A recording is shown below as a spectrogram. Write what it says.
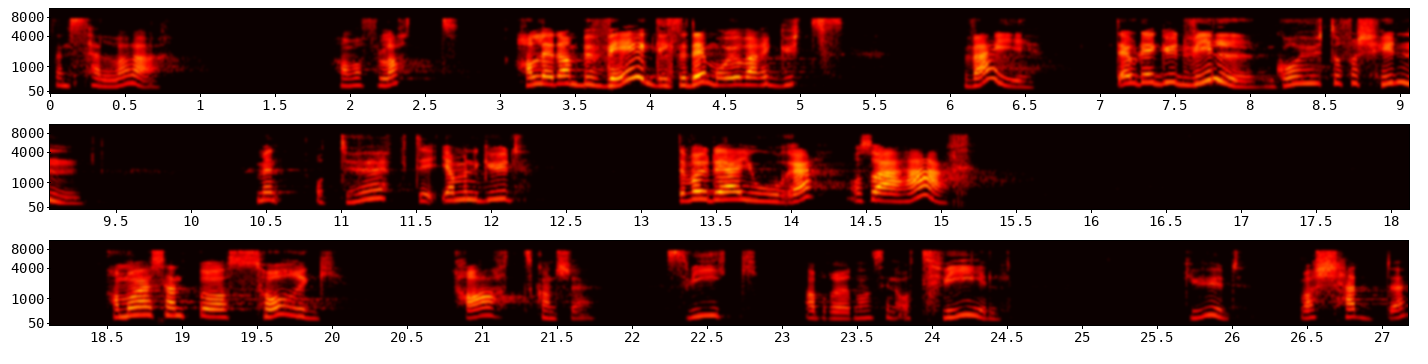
Den cella der. Han var forlatt. Han leda en bevegelse. Det må jo være Guds vei. Det er jo det Gud vil. Gå ut og forkynne. Men å døpe de Ja, men Gud, det var jo det jeg gjorde, og så er jeg her. Han må jo ha kjent på sorg, hat kanskje, svik av brødrene sine og tvil. Gud, hva skjedde?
